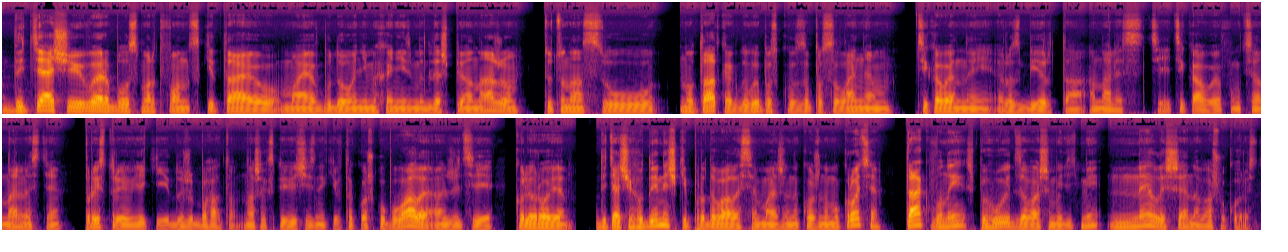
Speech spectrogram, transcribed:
Дитячий wearable смартфон з Китаю має вбудовані механізми для шпіонажу. Тут у нас у нотатках до випуску за посиланням цікавенний розбір та аналіз цієї цікавої функціональності пристроїв, які дуже багато наших співвітчизників також купували, адже ці кольорові дитячі годиннички продавалися майже на кожному кроці. Так вони шпигують за вашими дітьми не лише на вашу користь.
